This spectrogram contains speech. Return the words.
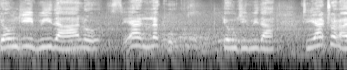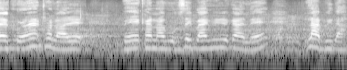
ယုံကြည်ပြီးသားလို့ဆရာလက်ကို ယုံကြည်ပြီးသားဒီကထွက်လာတဲ့ grant ထွက်လာတဲ့ဘယ်ခန္ဓာကိုယ်အစိတ်ပိုင်းပြပြကလည်းလှပြီးသား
